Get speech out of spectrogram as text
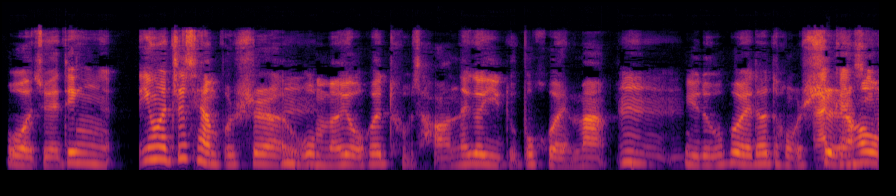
我决定，因为之前不是我们有会吐槽那个已读不回嘛，嗯，已读不回的同事，然后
